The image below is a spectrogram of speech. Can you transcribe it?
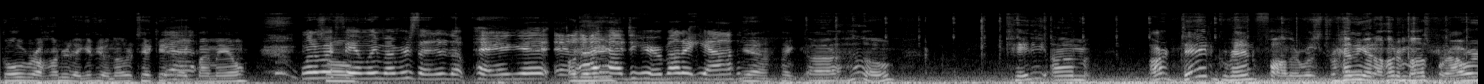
go over a hundred, they give you another ticket, Yeah. like by mail. One of my family members ended up paying it, and Oh, I had to hear about it. Yeah. Yeah, like, uh, hello, Katie. Um, our dead grandfather was driving at 100 miles per hour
